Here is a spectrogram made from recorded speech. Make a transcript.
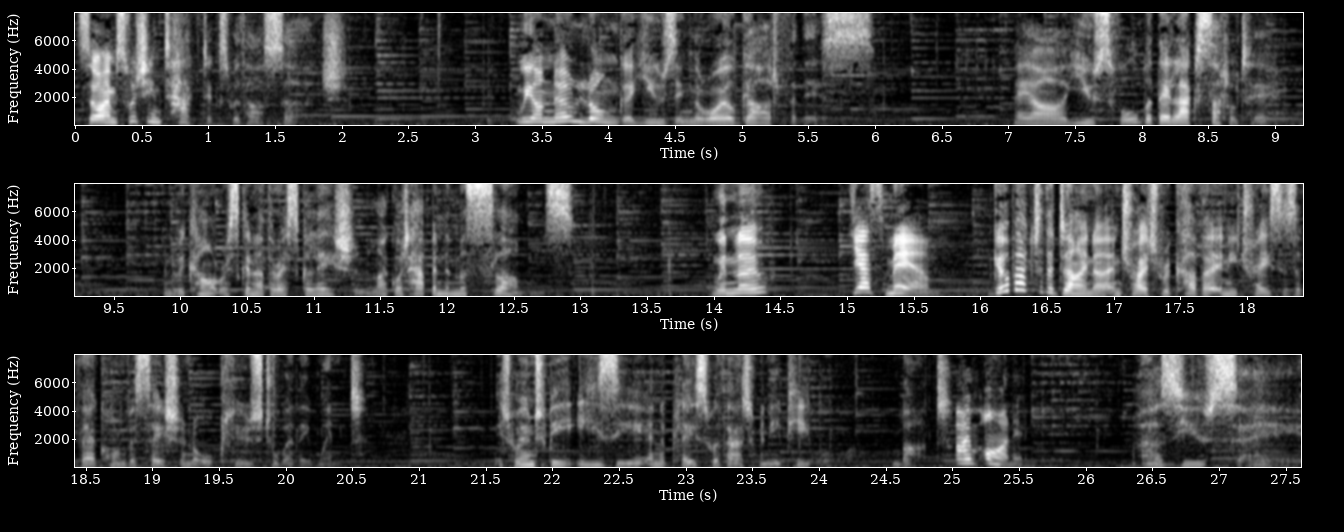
So I'm switching tactics with our search. We are no longer using the Royal Guard for this. They are useful, but they lack subtlety. And we can't risk another escalation like what happened in the slums. Winlow? Yes, ma'am. Go back to the diner and try to recover any traces of their conversation or clues to where they went. It won't be easy in a place without many people, but. I'm on it. As you say.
